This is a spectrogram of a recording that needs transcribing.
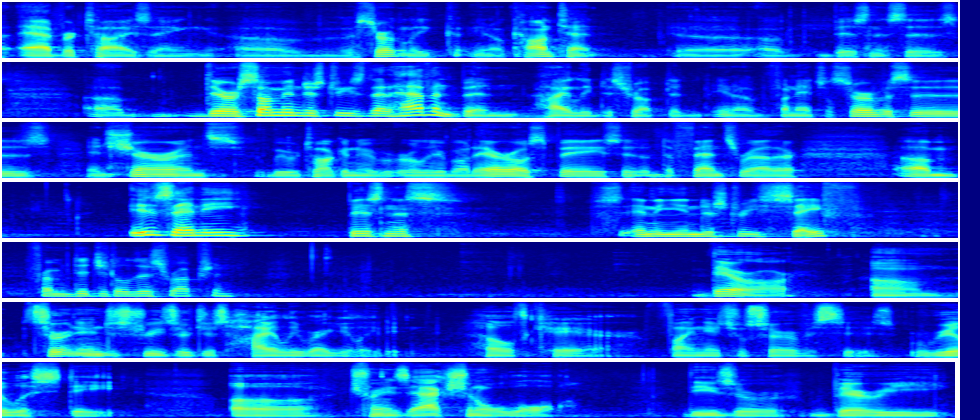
advertising, uh, certainly you know content uh, businesses. Uh, there are some industries that haven't been highly disrupted, you know, financial services, insurance, we were talking earlier about aerospace, defense rather. Um, is any business, any industry safe from digital disruption? There are. Um, certain industries are just highly regulated. Healthcare, financial services, real estate, uh, transactional law. These are very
